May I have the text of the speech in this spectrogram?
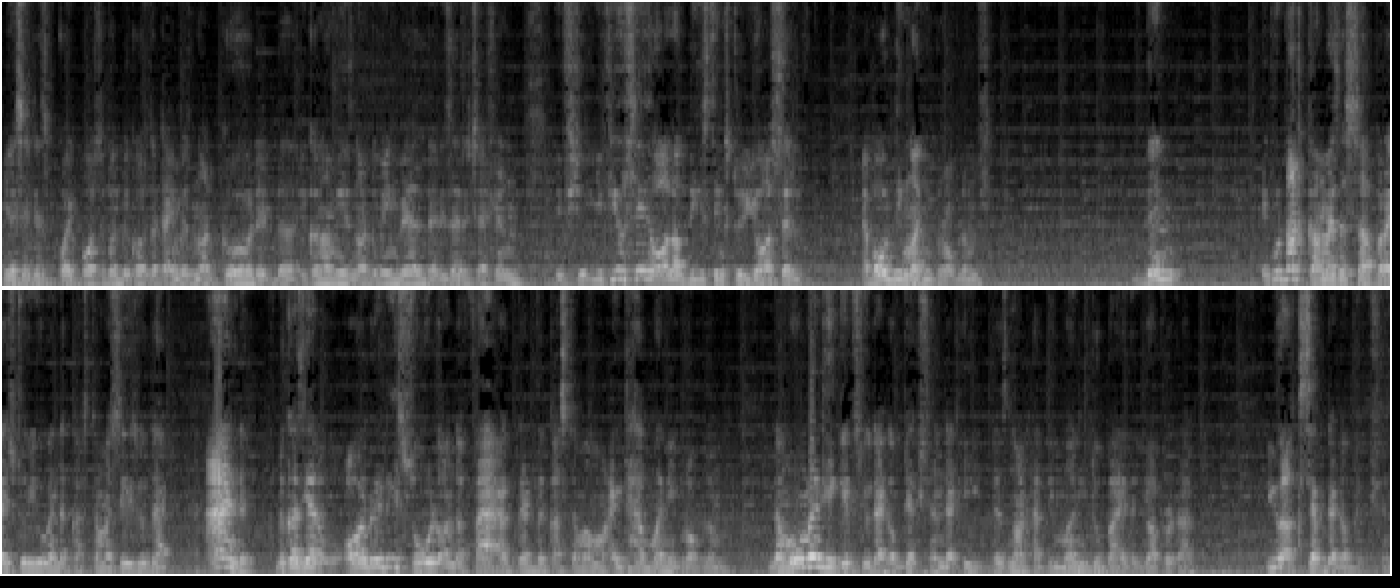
Yes, it is quite possible because the time is not good, it, the economy is not doing well, there is a recession. If you, if you say all of these things to yourself about the money problems, then it would not come as a surprise to you when the customer says you that and because you are already sold on the fact that the customer might have money problem the moment he gives you that objection that he does not have the money to buy the, your product you accept that objection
